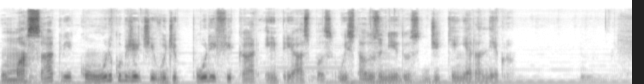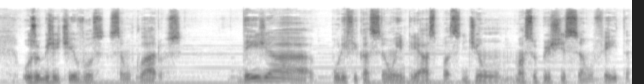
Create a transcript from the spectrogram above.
um massacre com o único objetivo de purificar, entre aspas, os Estados Unidos de quem era negro. Os objetivos são claros, desde a purificação, entre aspas, de um, uma superstição feita,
